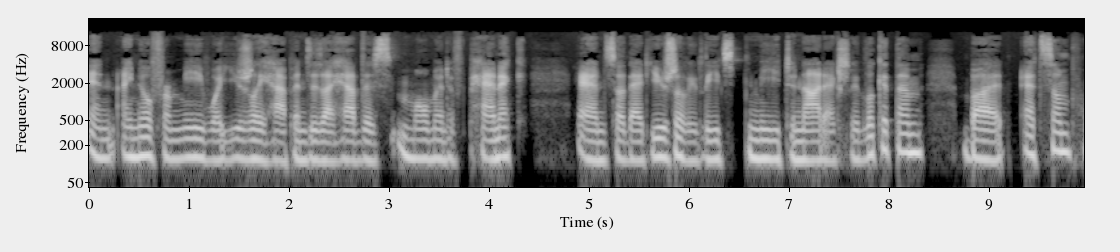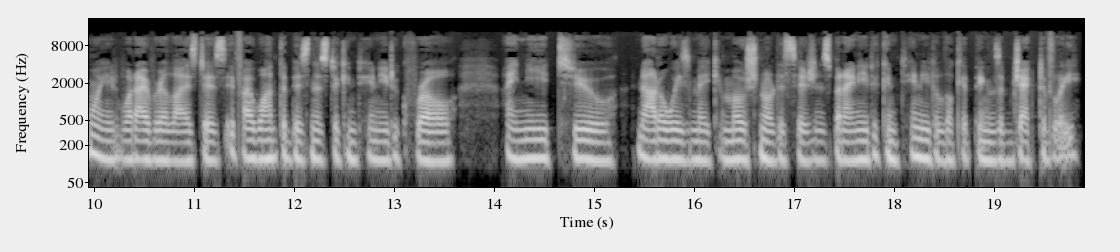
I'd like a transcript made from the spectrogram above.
And I know for me, what usually happens is I have this moment of panic. And so that usually leads me to not actually look at them. But at some point, what I realized is if I want the business to continue to grow, I need to not always make emotional decisions, but I need to continue to look at things objectively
